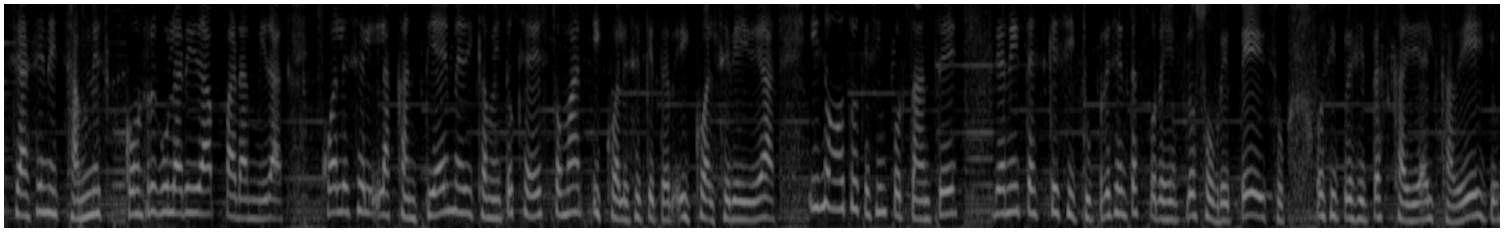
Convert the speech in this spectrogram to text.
se hacen exámenes con regularidad para mirar cuál es la cantidad de medicamento que debes tomar y cuál es el que y cuál sería ideal. Y lo otro que es importante, Dianita, es que si tú presentas, por ejemplo, sobrepeso o si presentas caída del cabello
